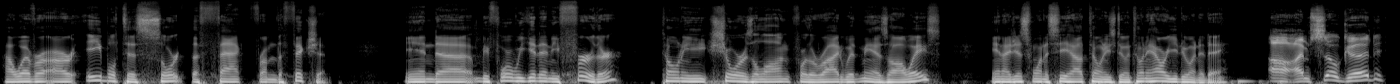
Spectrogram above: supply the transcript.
however, are able to sort the fact from the fiction. And uh, before we get any further, Tony Shore is along for the ride with me as always. And I just want to see how Tony's doing. Tony, how are you doing today? Oh, I'm so good.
